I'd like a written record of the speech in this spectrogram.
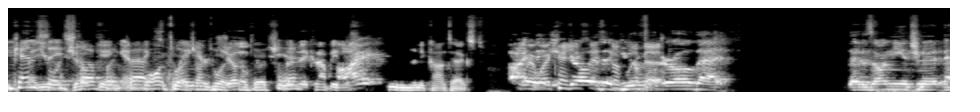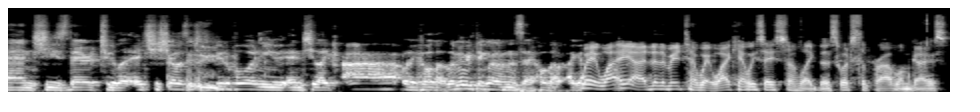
you can that you say were stuff joking, like and that. then On explain Twitch, on your Twitch, on joke, Twitch. so that Yeah. it cannot be I- in any context. I Wait, why think can't you girl say is a stuff like beautiful that? girl that that is on the internet and she's there to like and she shows that she's beautiful and you and she like ah wait hold up let me rethink what I'm gonna say hold up I got Wait, why? Yeah, in the meantime, wait, why can't we say stuff like this? What's the problem, guys?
